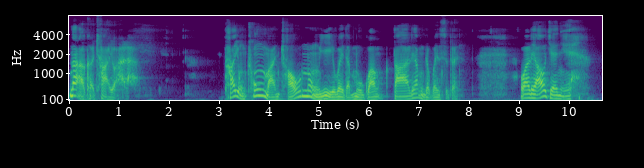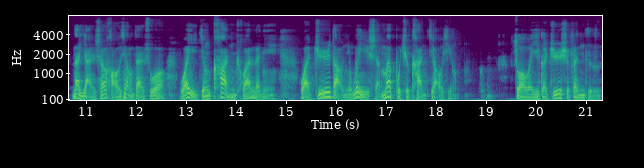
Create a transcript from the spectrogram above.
那可差远了。他用充满嘲弄意味的目光打量着温斯顿。我了解你，那眼神好像在说：“我已经看穿了你，我知道你为什么不去看绞刑。”作为一个知识分子，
